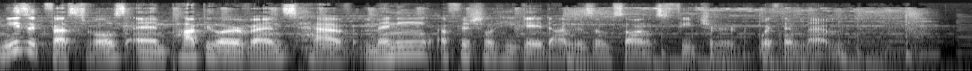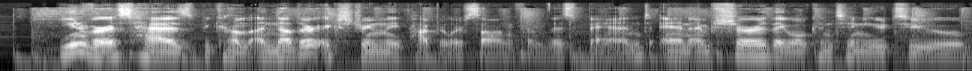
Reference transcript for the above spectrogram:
Music festivals and popular events have many official Hige Dandism songs featured within them. Universe has become another extremely popular song from this band, and I'm sure they will continue to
